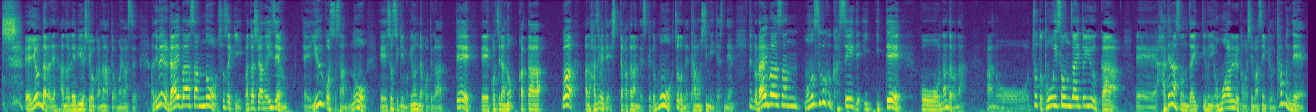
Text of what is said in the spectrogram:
えー、読んだらね、あの、レビューしようかなと思います。あのいわゆるライバーさんの書籍、私、あの、以前、えー、ユーコスさんの、えー、書籍も読んだことがあって、えー、こちらの方は、あの、初めて知った方なんですけども、ちょっとね、楽しみですね。なんか、ライバーさん、ものすごく稼いでいて、こう、なんだろうな、あのちょっと遠い存在というか、えー、派手な存在っていうふうに思われるかもしれませんけど、多分ね、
